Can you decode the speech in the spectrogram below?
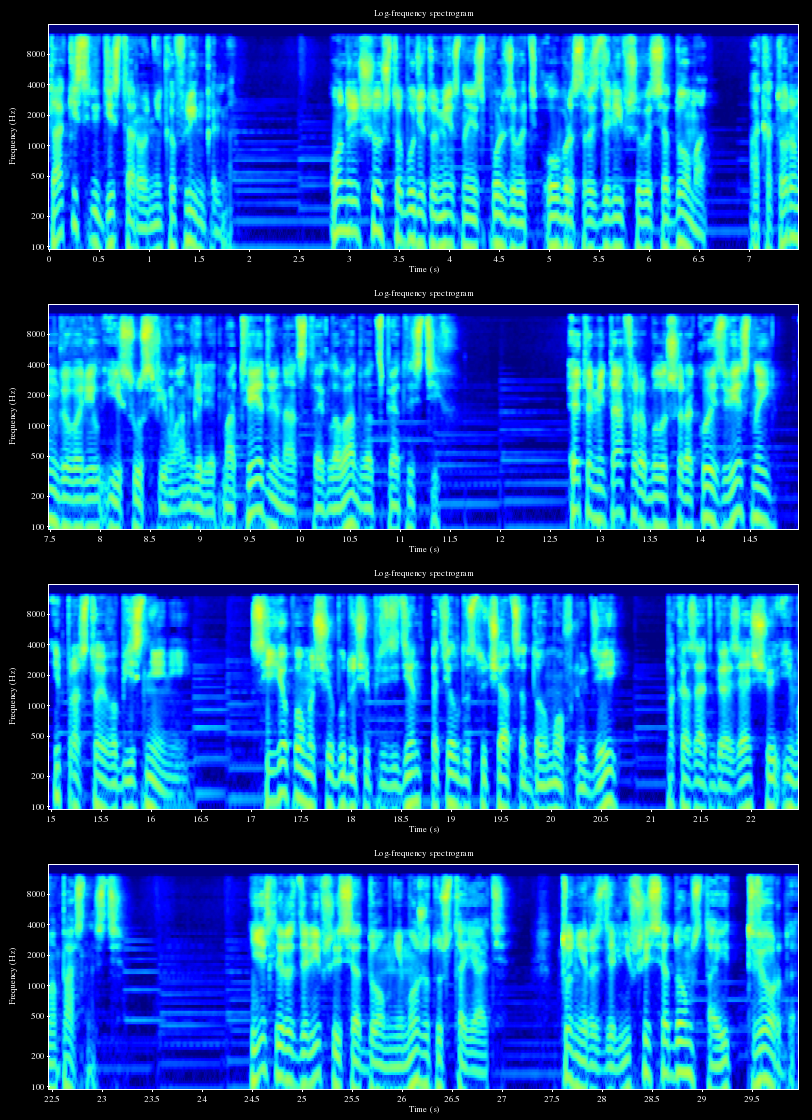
так и среди сторонников Линкольна – он решил, что будет уместно использовать образ разделившегося дома, о котором говорил Иисус в Евангелии от Матфея, 12 глава, 25 стих. Эта метафора была широко известной и простой в объяснении. С ее помощью будущий президент хотел достучаться до умов людей, показать грозящую им опасность. Если разделившийся дом не может устоять, то неразделившийся дом стоит твердо.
